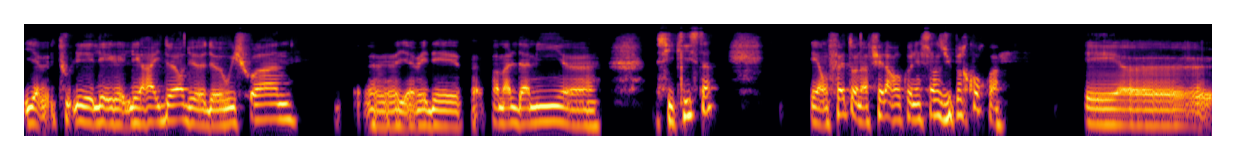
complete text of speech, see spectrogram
y avait tous les, les, les riders de, de Wish One, euh, il y avait pas mal d'amis euh, cyclistes, et en fait on a fait la reconnaissance du parcours quoi. Et euh,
